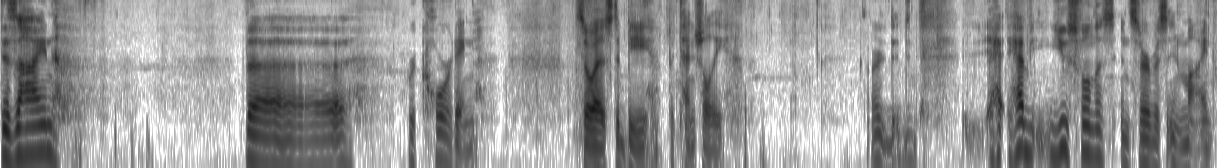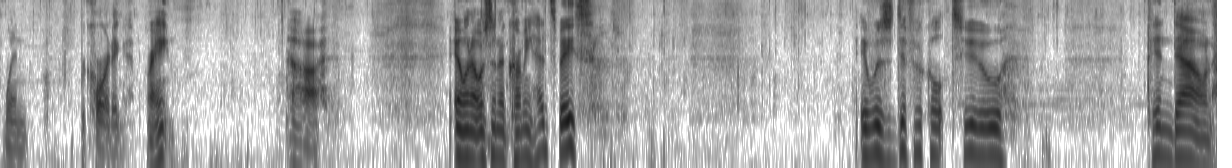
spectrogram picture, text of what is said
design the recording so as to be potentially or have usefulness and service in mind when recording it, right? Uh, and when I was in a crummy headspace, it was difficult to pin down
